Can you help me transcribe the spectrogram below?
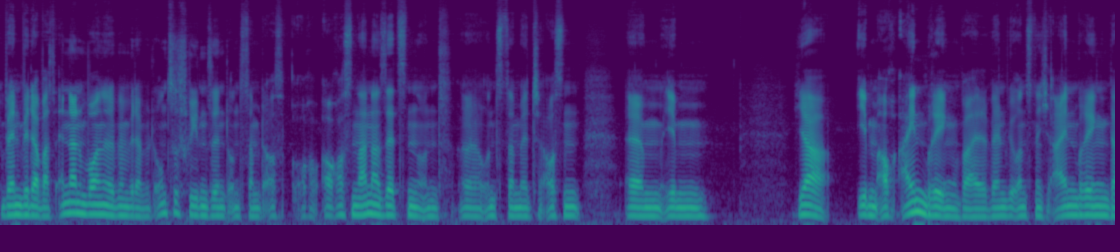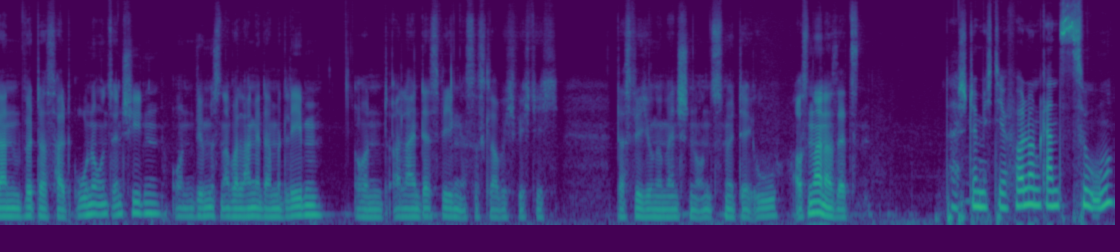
wenn wir da was ändern wollen oder wenn wir damit unzufrieden sind, uns damit aus, auch, auch, auseinandersetzen und äh, uns damit außen ähm, eben ja eben auch einbringen, weil wenn wir uns nicht einbringen, dann wird das halt ohne uns entschieden und wir müssen aber lange damit leben und allein deswegen ist es, glaube ich, wichtig, dass wir junge Menschen uns mit der EU auseinandersetzen. Da stimme ich dir voll und ganz zu.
